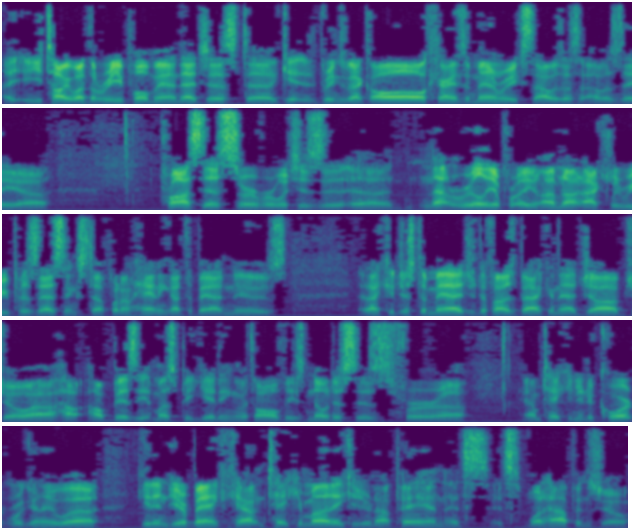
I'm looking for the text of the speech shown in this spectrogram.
I, you talk about the repo man. That just uh, get, brings back all kinds of memories. I was a, I was a uh, process server, which is uh, not really a. You know, I'm not actually repossessing stuff, but I'm handing out the bad news. And I could just imagine if I was back in that job, Joe, uh, how, how busy it must be getting with all these notices for, uh, hey, I'm taking you to court. We're going to uh, get into your bank account and take your money because you're not paying. It's it's what happens, Joe.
